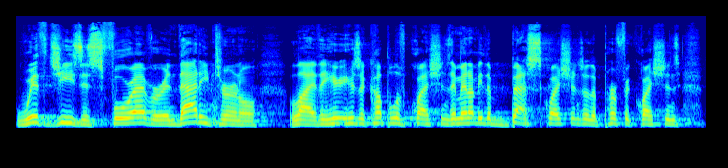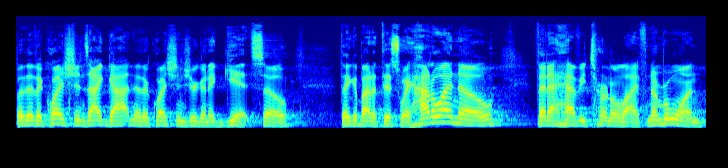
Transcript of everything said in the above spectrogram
with Jesus forever in that eternal life? here's a couple of questions. They may not be the best questions or the perfect questions, but they're the questions I got and they're the questions you're going to get. So think about it this way How do I know that I have eternal life? Number one,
